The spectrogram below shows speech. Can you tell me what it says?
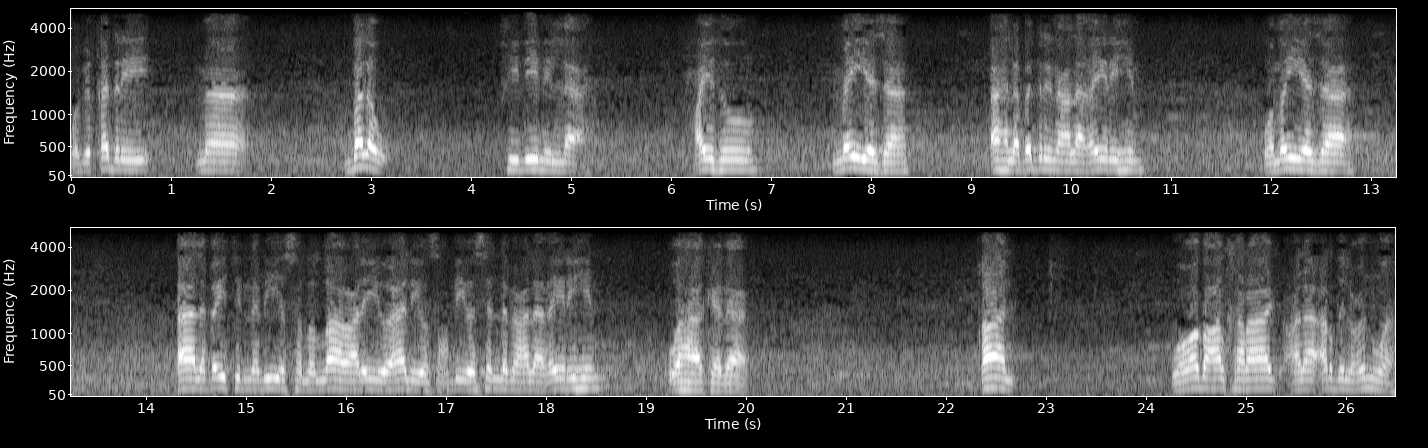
وبقدر ما بلوا في دين الله حيث ميز أهل بدر على غيرهم وميز آل بيت النبي صلى الله عليه وآله وصحبه وسلم على غيرهم وهكذا. قال ووضع الخراج على أرض العنوة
